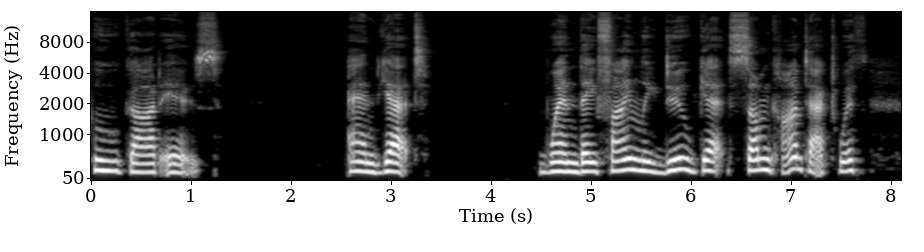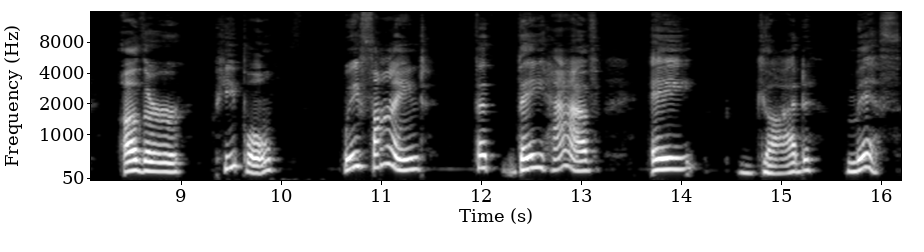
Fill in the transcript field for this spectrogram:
who God is. And yet, when they finally do get some contact with other people, we find that they have a God myth.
